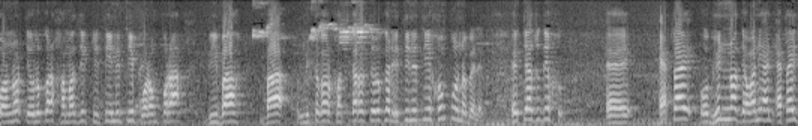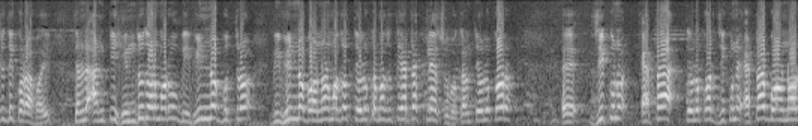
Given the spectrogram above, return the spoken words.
বৰ্ণৰ তেওঁলোকৰ সামাজিক ৰীতি নীতি পৰম্পৰা বিবাহ বা মৃতকৰ সৎকাৰৰ তেওঁলোকৰ ৰীতি নীতি সম্পূৰ্ণ বেলেগ। এতিয়া যদি এটাই অভিন্ন দেৱানী আইন এটাই যদি কৰা হয় তেনেহ'লে আনকি হিন্দু ধৰ্মৰো বিভিন্ন গোত্ৰ বিভিন্ন বৰ্ণৰ মাজত তেওঁলোকৰ মাজতে এটা ক্লেছ হ'ব। কাৰণ তেওঁলোকৰ যিকোনো এটা তেওঁলোকৰ যিকোনো এটা বৰ্ণৰ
